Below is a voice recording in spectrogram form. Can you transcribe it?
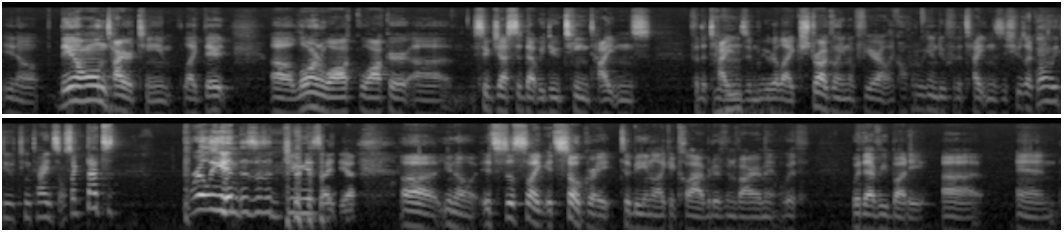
you know, the whole entire team. Like they, uh, Lauren Walk, Walker uh, suggested that we do Teen Titans for the Titans, and we were like struggling to figure out like, oh, what are we gonna do for the Titans? And she was like, why don't we do Teen Titans? I was like, that's brilliant. This is a genius idea. Uh, you know, it's just like it's so great to be in like a collaborative environment with with everybody. Uh, and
